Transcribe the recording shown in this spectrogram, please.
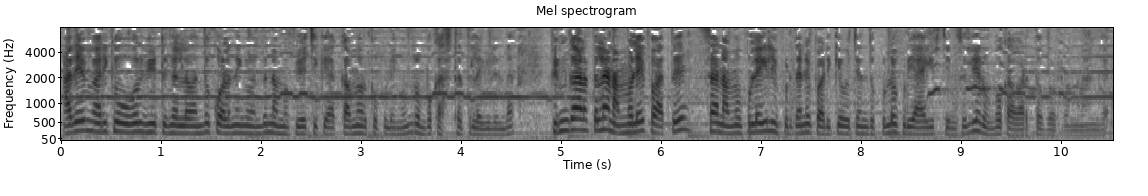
அதே மாதிரிக்கு ஒவ்வொரு வீட்டுகளில் வந்து குழந்தைங்க வந்து நம்ம பேச்சு கேட்காம இருக்க பிள்ளைங்க வந்து ரொம்ப கஷ்டத்தில் விழுந்தா. பின்காலத்தில் நம்மளே பார்த்து சார் நம்ம பிள்ளைகளை இப்படி தானே படிக்க வச்சோம் இந்த பிள்ளை இப்படி ஆகிருச்சுன்னு சொல்லி ரொம்ப வருத்தப்படுறோம் நாங்கள்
